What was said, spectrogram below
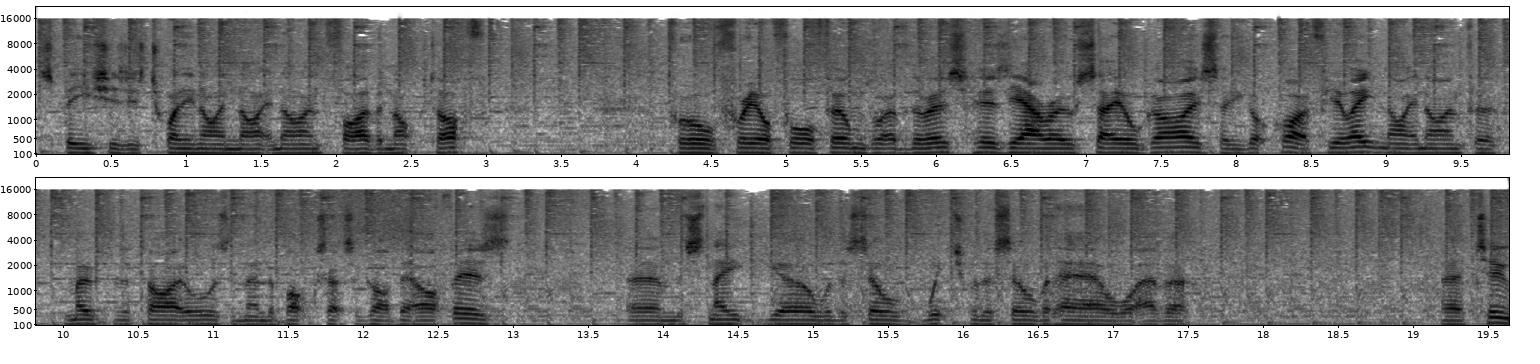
Species is 29.99. Five are knocked off for all three or four films, whatever there is. Here's the Arrow sale, guys. So you've got quite a few, 8.99 for most of the titles, and then the box sets have got a bit off. Here's um, the Snake Girl with the silver, witch with the silvered hair, or whatever. Uh, two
